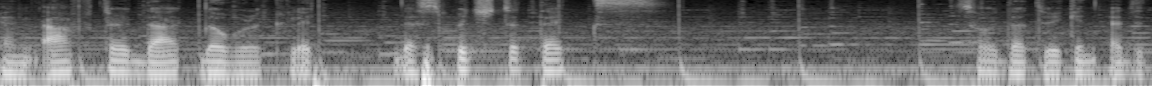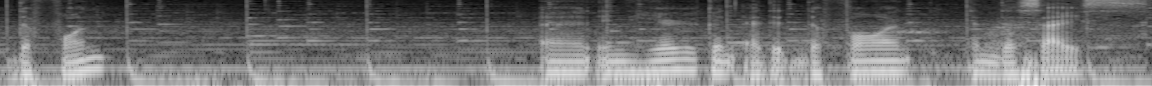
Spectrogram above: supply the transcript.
And after that, double click the speech to text so that we can edit the font. And in here, you can edit the font and the size.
